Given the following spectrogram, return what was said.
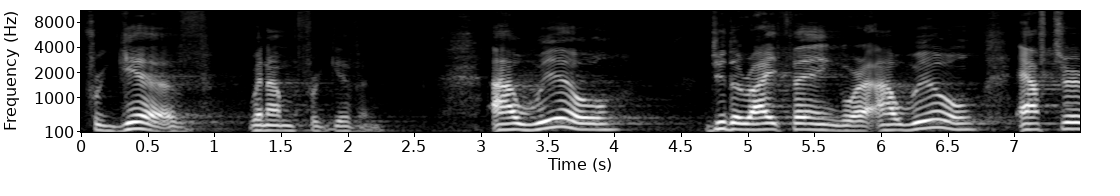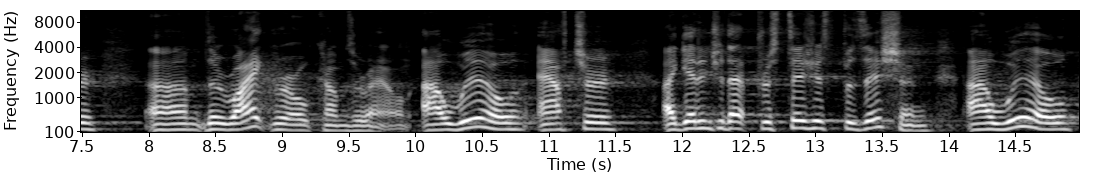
forgive when I'm forgiven. I will do the right thing, or I will after um, the right girl comes around. I will after I get into that prestigious position. I will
